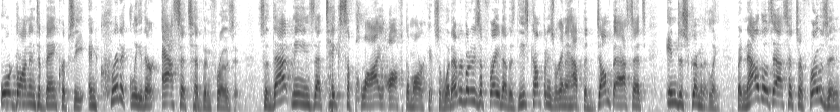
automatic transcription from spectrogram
or gone into bankruptcy and critically their assets have been frozen. So that means that takes supply off the market. So what everybody's afraid of is these companies are going to have to dump assets indiscriminately. But now those assets are frozen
